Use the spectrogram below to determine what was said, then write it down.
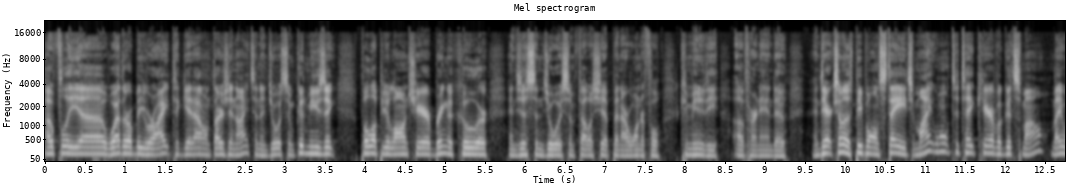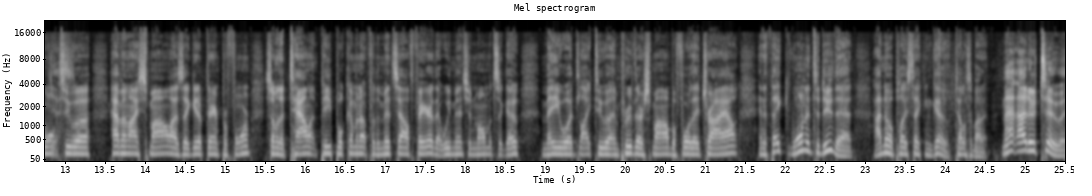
Hopefully, uh, weather will be right to get out on Thursday nights and enjoy some good music. Pull up your lawn chair, bring a cooler, and just enjoy some fellowship in our wonderful community of Hernando. And Derek, some of those people on stage might want to take care of a good smile, may want Yes. to uh, have a nice smile as they get up there and perform. Some of the talent people coming up for the Mid South Fair that we mentioned moments ago may would like to uh, improve their smile before they try out. And if they wanted to do that, I know a place they can go. Tell us about it. Matt, I do too.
